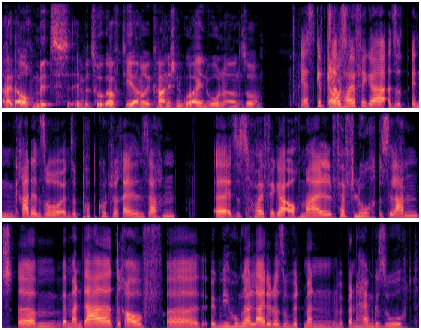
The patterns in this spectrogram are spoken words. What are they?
halt auch mit in Bezug auf die amerikanischen Ureinwohner und so. Ja, es gibt glaube, auch es- häufiger, also in gerade in so, in so popkulturellen Sachen, äh, ist es häufiger auch mal verfluchtes Land. Ähm, wenn man da drauf äh, irgendwie Hunger leidet oder so, wird man, wird man heimgesucht.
